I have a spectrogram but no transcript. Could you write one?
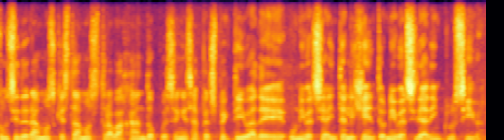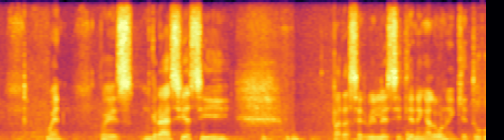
consideramos que estamos trabajando pues en esa perspectiva de universidad inteligente, universidad inclusiva. Bueno, pues gracias y para servirles si tienen alguna inquietud.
